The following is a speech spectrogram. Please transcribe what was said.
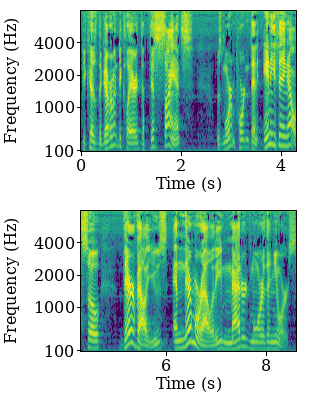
because the government declared that this science was more important than anything else. So their values and their morality mattered more than yours.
